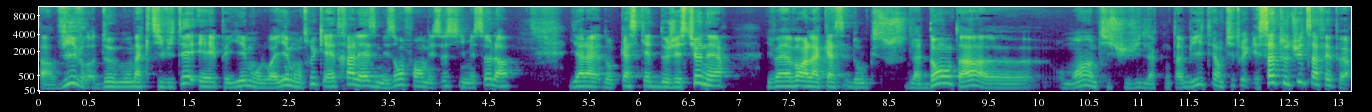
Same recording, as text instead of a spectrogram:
enfin vivre de mon activité et payer mon loyer, mon truc et être à l'aise, mes enfants, mes ceci, mes cela. Il y a la donc, casquette de gestionnaire, il va y avoir la casquette, donc là-dedans, tu as au moins un petit suivi de la comptabilité, un petit truc. Et ça, tout de suite, ça fait peur.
